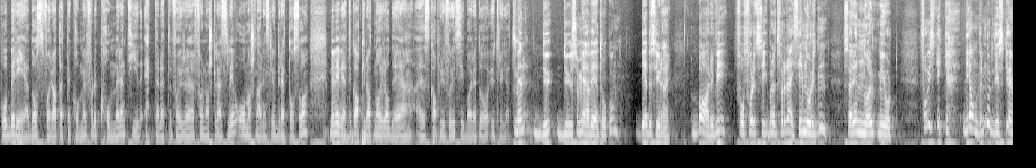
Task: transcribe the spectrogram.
på å berede oss for at dette kommer. For det kommer en tid etter dette for, for norsk reiseliv, og norsk næringsliv bredt også. Men vi vet ikke akkurat når, og det eh, skaper uforutsigbarhet og utrygghet. Men du, du som jeg vet, Håkon, det du sier der bare vi får forutsigbarhet for å reise i Norden, så er det enormt mye gjort. For hvis ikke de andre nordiske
